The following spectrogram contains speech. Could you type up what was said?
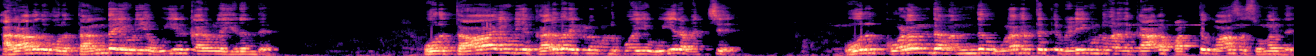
அதாவது ஒரு தந்தையுடைய உயிர் கருவில் இருந்து ஒரு தாயுடைய கருவறைக்குள்ள கொண்டு போய் உயிரை வச்சு ஒரு குழந்தை வந்து உலகத்துக்கு வெளியே கொண்டு வர்றதுக்காக பத்து மாசம் சுமந்து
